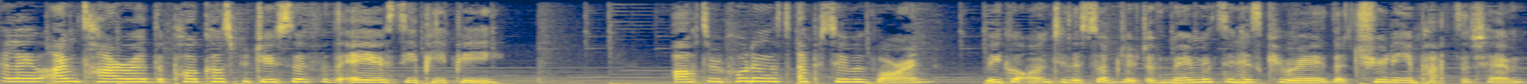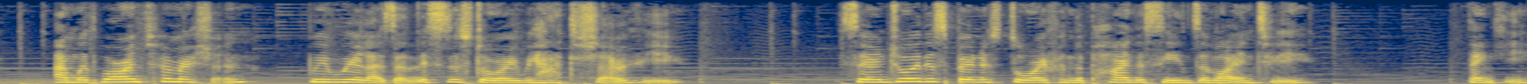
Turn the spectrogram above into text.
Hello, I'm Tyra, the podcast producer for the AOCPP. After recording this episode with Warren, we got onto the subject of moments in his career that truly impacted him. And with Warren's permission, we realised that this is a story we had to share with you. So enjoy this bonus story from the behind the scenes of our interview. Thank you.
